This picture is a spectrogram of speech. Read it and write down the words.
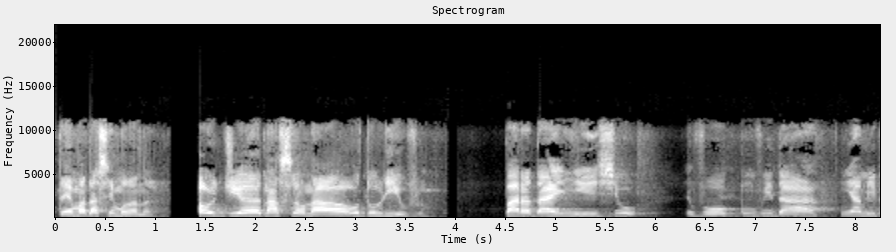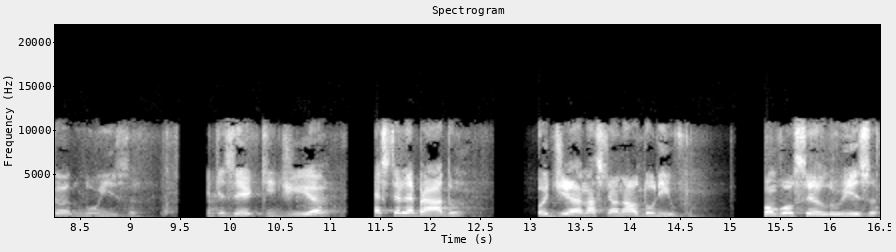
tema da semana, o Dia Nacional do Livro. Para dar início, eu vou convidar minha amiga Luísa. Vai dizer que dia é celebrado o Dia Nacional do Livro. Com você, Luísa.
